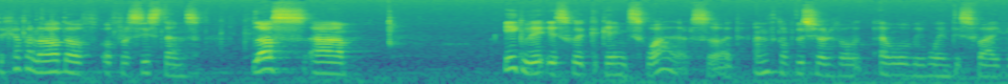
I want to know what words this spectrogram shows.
They have a lot of, of resistance. Plus, uh, Igly is weak against water, so I'm not completely sure if I will, I will win this fight.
